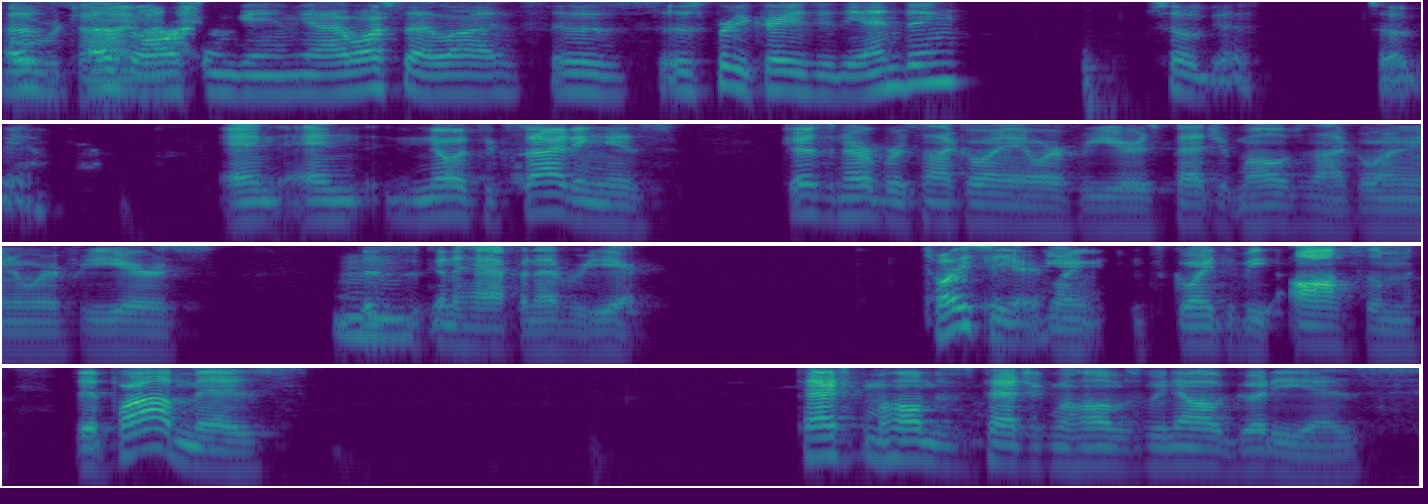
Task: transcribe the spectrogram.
That was, that was an awesome game. Yeah, I watched that live. It was it was pretty crazy. The ending, so good, so good. And and you know what's exciting is justin herbert's not going anywhere for years patrick mahomes is not going anywhere for years this Mhm. is going to happen every year Twice a it's year. going it's going to be awesome. The problem is Patrick Mahomes is Patrick Mahomes. We know how good he is.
